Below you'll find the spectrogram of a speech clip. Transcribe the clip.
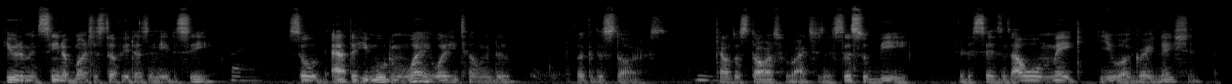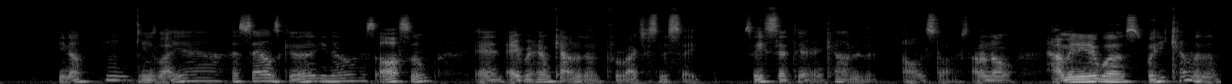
He would have been seeing a bunch of stuff he doesn't need to see. Right. So after he moved him away, what did he tell him to do? Look at the stars. Count the stars for righteousness. This will be your decisions. I will make you a great nation. You know? Mm-hmm. He's like, yeah, that sounds good. You know, that's awesome. And Abraham counted them for righteousness' sake. So he sat there and counted it, all the stars. I don't know how many there was, but he counted them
